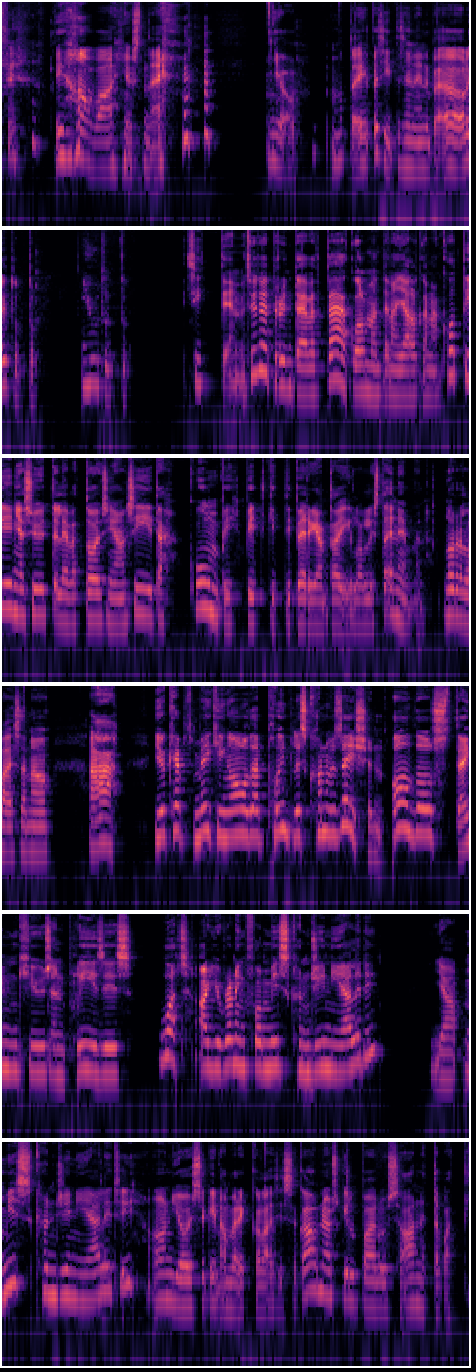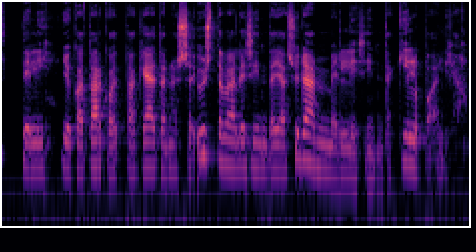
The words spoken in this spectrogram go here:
Ihan vaan, just näin. Joo, mutta eipä siitä sen enempää. Ö, oli tuttu. Juu, tuttu. Sitten tytöt ryntäävät pää kolmantena jalkana kotiin ja syyttelevät toisiaan siitä, kumpi pitkitti perjantai-illallista enemmän. Lorelai sanoo, ah, you kept making all that pointless conversation, all those thank yous and pleases. What, are you running for Miss Congeniality? Ja Miss Congeniality on joissakin amerikkalaisissa kauneuskilpailuissa annettava titteli, joka tarkoittaa käytännössä ystävällisintä ja sydämellisintä kilpailijaa.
